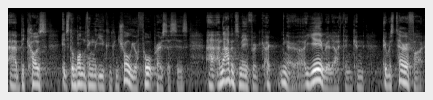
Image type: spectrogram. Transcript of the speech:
Uh, because it's the one thing that you can control, your thought processes. Uh, and that happened to me for a, you know, a year, really, I think, and it was terrifying.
